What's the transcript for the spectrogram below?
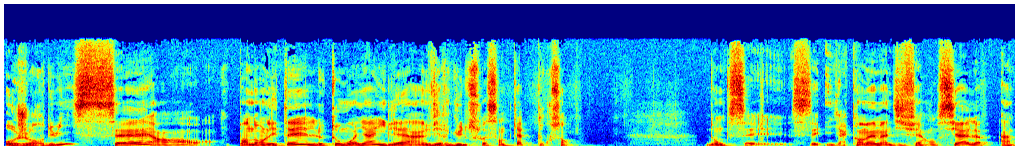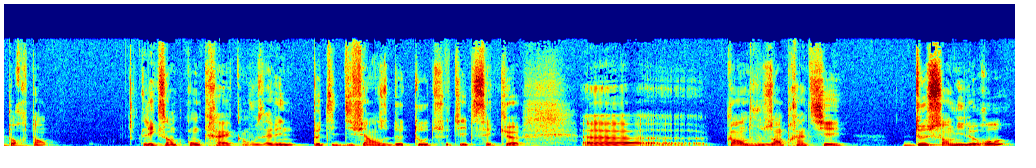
Aujourd'hui, c'est pendant l'été, le taux moyen, il est à 1,64%. Donc il y a quand même un différentiel important. L'exemple concret, quand vous avez une petite différence de taux de ce type, c'est que euh, quand vous empruntiez 200 000 euros,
